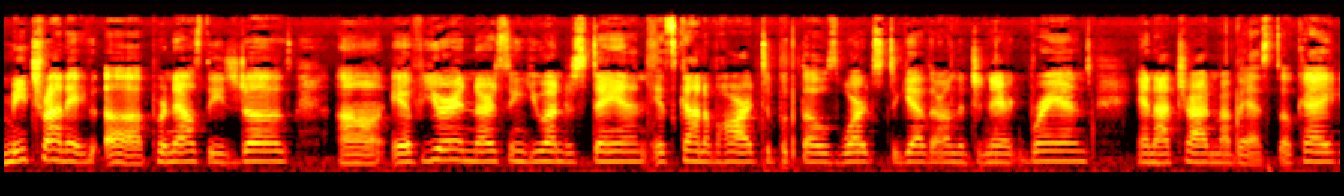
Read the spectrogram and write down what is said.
me trying to uh, pronounce these drugs. Uh, if you're in nursing, you understand it's kind of hard to put those words together on the generic brand, and I tried my best, okay?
